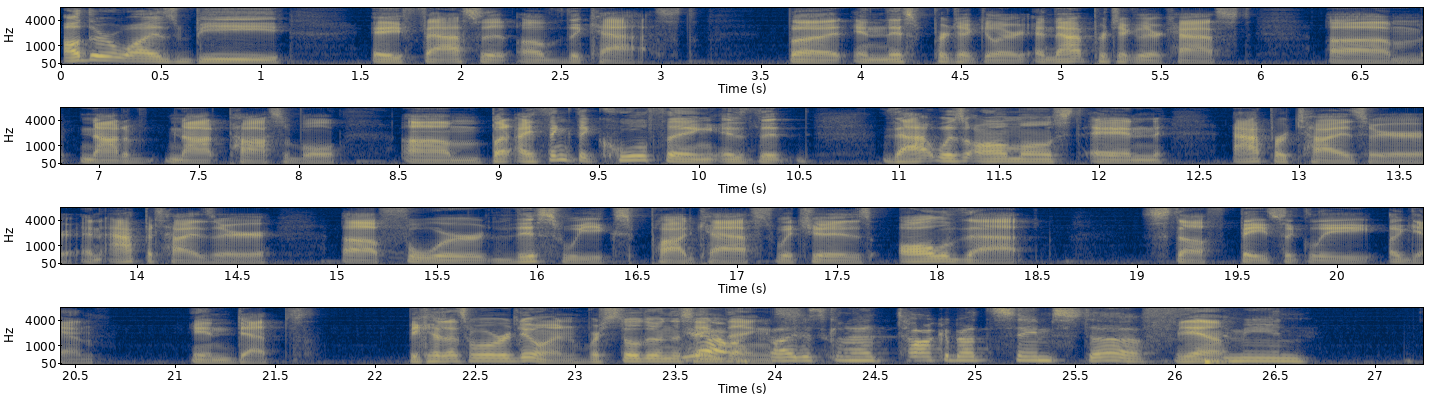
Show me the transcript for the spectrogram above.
otherwise be a facet of the cast. But in this particular, in that particular cast, um, not a, not possible. Um, but I think the cool thing is that that was almost an appetizer, an appetizer uh, for this week's podcast, which is all of that stuff basically again in depth because that's what we're doing. We're still doing the yeah, same things. probably just gonna talk about the same stuff. Yeah. I mean,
